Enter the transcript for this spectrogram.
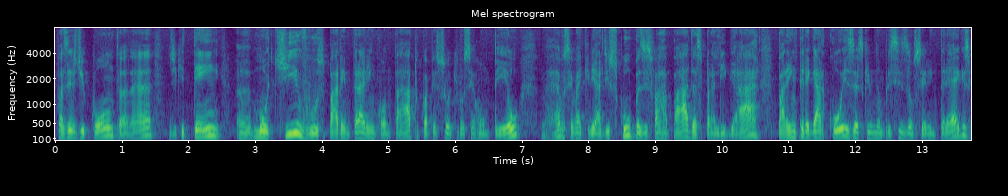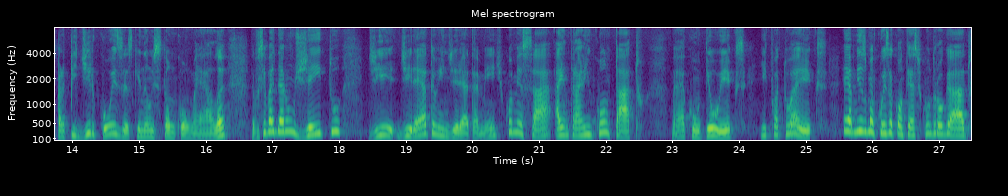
fazer de conta né, de que tem uh, motivos para entrar em contato com a pessoa que você rompeu. Né? Você vai criar desculpas esfarrapadas para ligar, para entregar coisas que não precisam ser entregues, para pedir coisas que não estão com ela. Você vai dar um jeito de, direta ou indiretamente, começar a entrar em contato né, com o teu ex e com a tua ex. É a mesma coisa acontece com o drogado.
